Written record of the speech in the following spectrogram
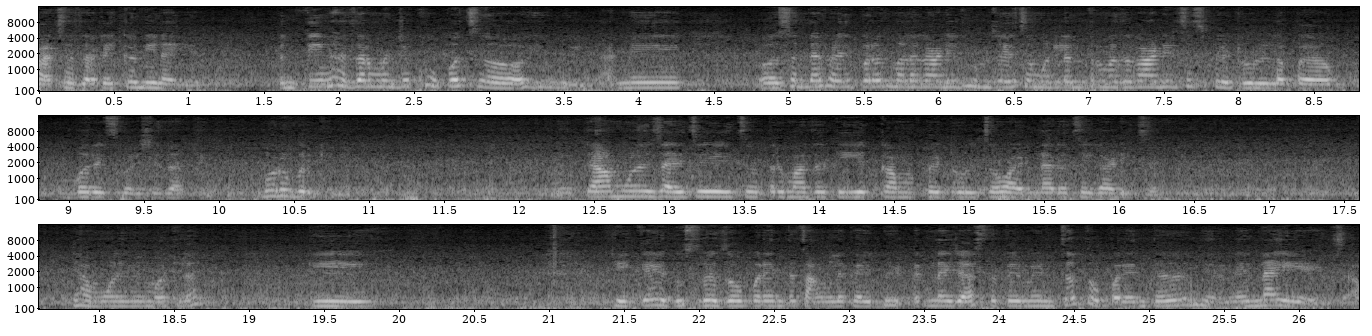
पाच हजार काही कमी नाही आहेत पण तीन हजार म्हणजे खूपच हे होईल. आणि संध्याकाळी परत मला गाडी घेऊन जायचं म्हटल्यानंतर माझं गाडीचंच पेट्रोलला प- बरेच पैसे जातील बरोबर की नाही? त्यामुळे जायचं यायचं तर माझं ते एक काम पेट्रोलचं वाढणारच आहे गाडीचं. त्यामुळे मी म्हटलं की ठीक आहे दुसरं जोपर्यंत चांगलं काही भेटत नाही जास्त पेमेंटचं तोपर्यंत निर्णय नाही यायचा.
